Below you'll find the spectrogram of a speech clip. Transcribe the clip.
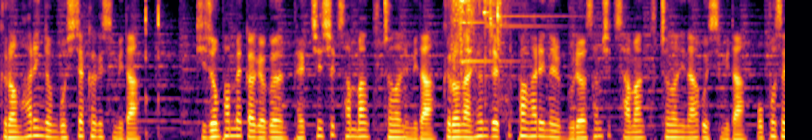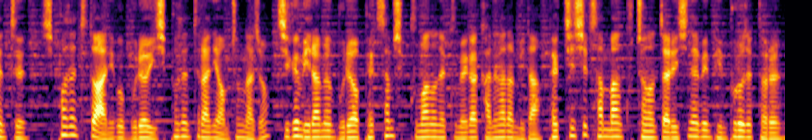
그럼 할인 정보 시작하겠습니다. 기존 판매 가격은 173만 9천원입니다. 그러나 현재 쿠팡 할인을 무려 34만 9천원이나 하고 있습니다. 5%, 10%도 아니고 무려 20%라니 엄청나죠? 지금 일하면 무려 139만원에 구매가 가능하답니다. 173만 9천원짜리 시네빔 빔 프로젝터를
